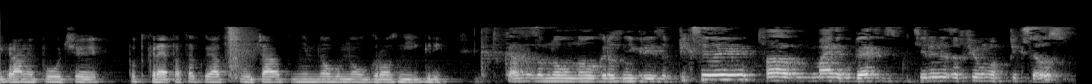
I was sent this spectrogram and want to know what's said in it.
игра не получи подкрепата, която получават ни много-много грозни игри. Като каза за много-много грозни игри за пиксели, това май не го бяхте дискутирали за филма Pixels,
